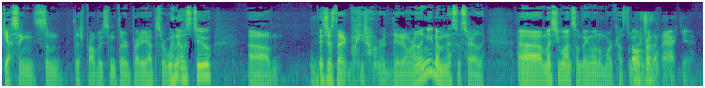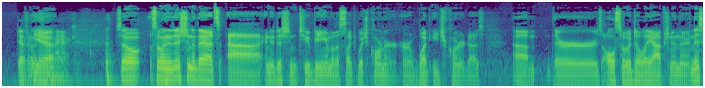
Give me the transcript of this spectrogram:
guessing some there's probably some third party apps for Windows too. Um, it's just that we don't they don't really need them necessarily, uh, unless you want something a little more customized. Oh, for the Mac, yeah, definitely Yeah. for the Mac. So, so in addition to that, uh, in addition to being able to select which corner or what each corner does, um, there's also a delay option in there. In this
